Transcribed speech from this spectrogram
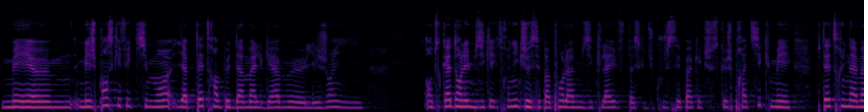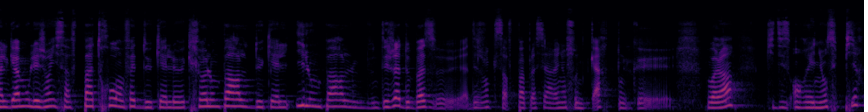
Mais, euh, mais je pense qu'effectivement, il y a peut-être un peu d'amalgame. Euh, Les gens, ils... en tout cas dans les musiques électroniques, je sais pas pour la musique live, parce que du coup, je sais pas quelque chose que je pratique, mais peut-être une amalgame où les gens, ils savent pas trop en fait de quel créole on parle, de quelle île on parle. Déjà, de base, euh, il y a des gens qui savent pas placer la Réunion sur une carte, donc euh, voilà, qui disent en Réunion, c'est pire.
